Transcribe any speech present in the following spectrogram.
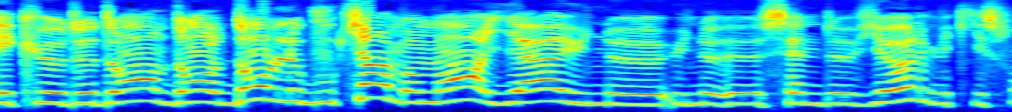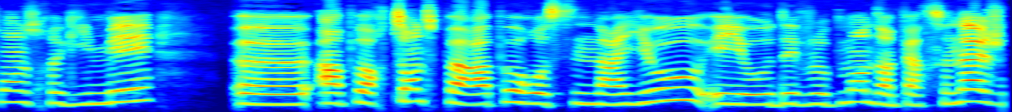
et que dedans, dans, dans le bouquin, à un moment, il y a une, une scène de viol, mais qui soit, entre guillemets, euh, importante par rapport au scénario et au développement d'un personnage.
